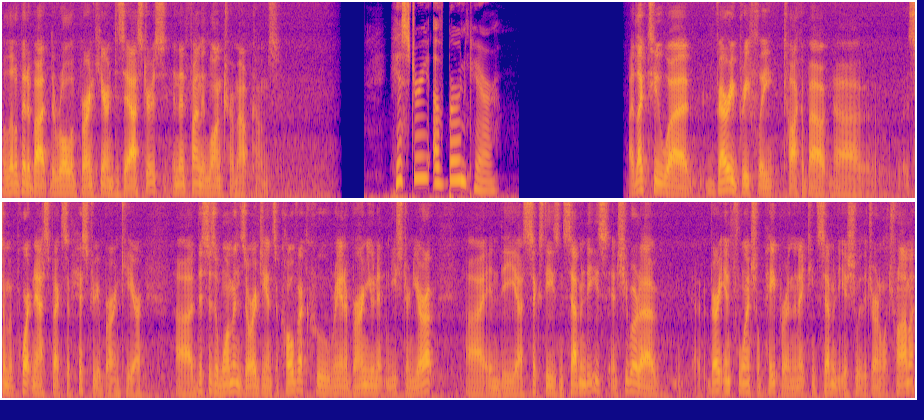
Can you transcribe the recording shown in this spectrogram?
a little bit about the role of burn care in disasters, and then finally long-term outcomes. History of Burn Care I'd like to uh, very briefly talk about uh, some important aspects of history of burn care. Uh, this is a woman, Zora Janzekovic, who ran a burn unit in Eastern Europe uh, in the 60s uh, and 70s, and she wrote a, very influential paper in the 1970 issue of the Journal of Trauma,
